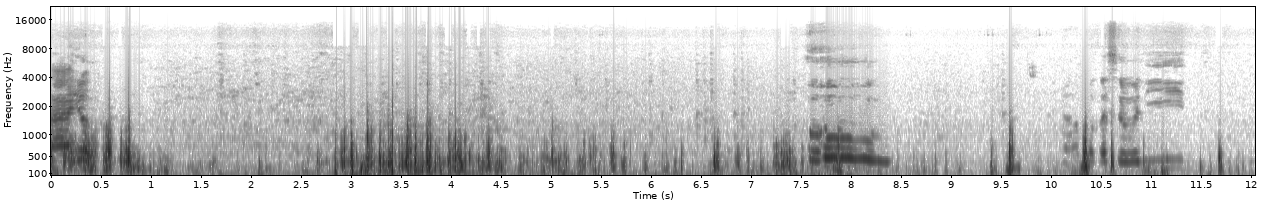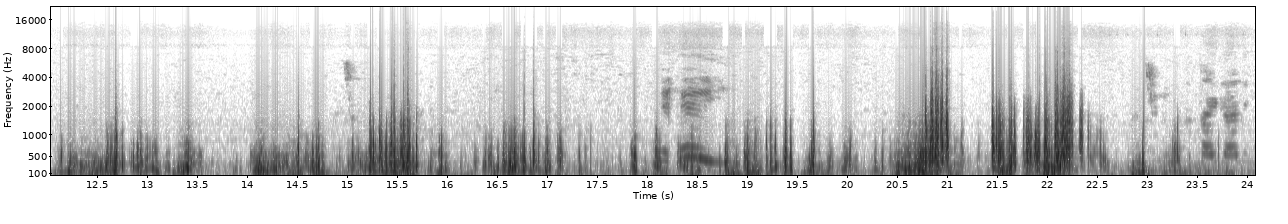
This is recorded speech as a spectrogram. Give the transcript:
tayo. Oh! Napaka-solid. Hey, hey! Saan tayo galing?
